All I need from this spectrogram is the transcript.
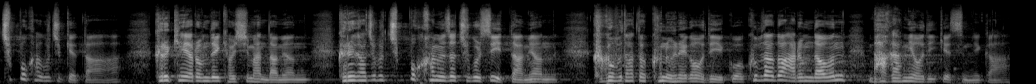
축복하고 죽겠다. 그렇게 여러분들이 결심한다면 그래 가지고 축복하면서 죽을 수 있다면 그거보다 더 큰 은혜가 어디 있고 그보다 더 아름다운 마감이 어디 있겠습니까?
